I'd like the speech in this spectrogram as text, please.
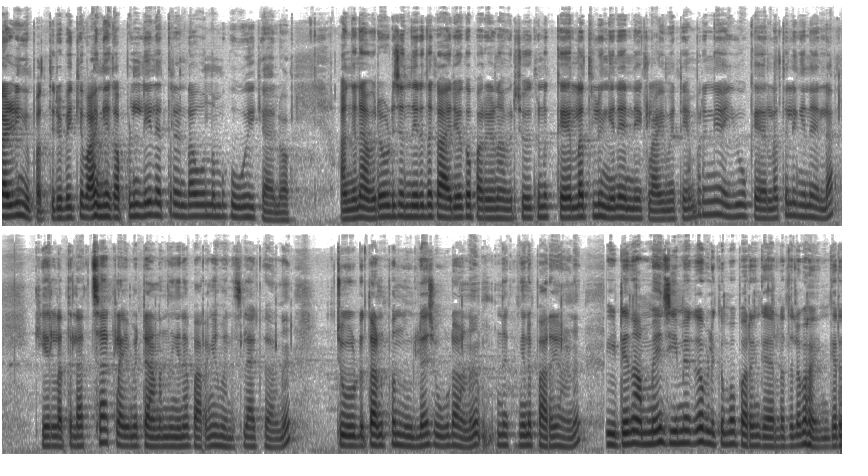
കഴിഞ്ഞു പത്ത് രൂപയ്ക്ക് വാങ്ങിയ കപ്പലണ്ടിയിൽ എത്ര ഉണ്ടാവും നമുക്ക് ഊഹിക്കാമല്ലോ. അങ്ങനെ അവരോട് ചെന്നിരുന്ന കാര്യമൊക്കെ പറയണം. അവർ ചോദിക്കുന്നത് കേരളത്തിലും ഇങ്ങനെ തന്നെ ക്ലൈമറ്റ് ഞാൻ പറഞ്ഞു അയ്യോ കേരളത്തിൽ ഇങ്ങനെയല്ല. കേരളത്തിൽ അച്ച ക്ലൈമറ്റ് ആണെന്ന് ഇങ്ങനെ പറഞ്ഞ് മനസ്സിലാക്കുകയാണ്. ചൂട് തണുപ്പൊന്നുമില്ല ചൂടാണ് എന്നൊക്കെ ഇങ്ങനെ പറയാണ്. വീട്ടിൽ നിന്ന് അമ്മയും ചീമയൊക്കെ വിളിക്കുമ്പോൾ പറയും കേരളത്തിൽ ഭയങ്കര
